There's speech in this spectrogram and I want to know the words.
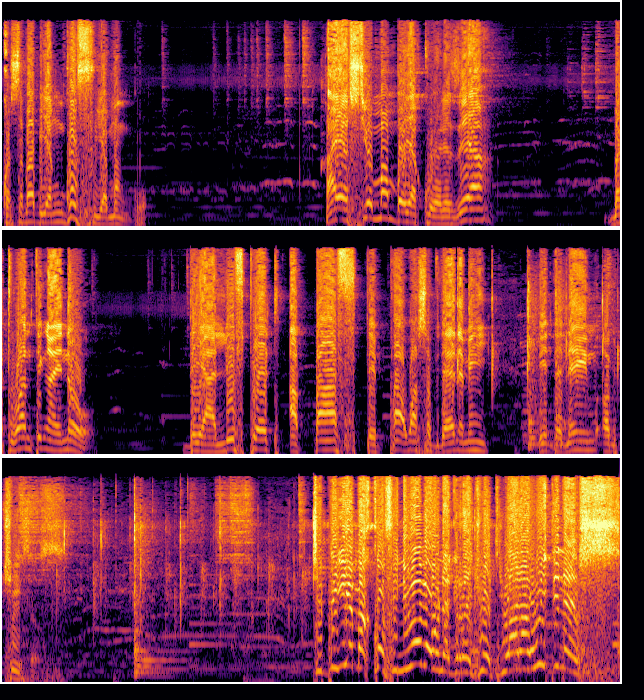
kwa sababu ya nguvu ya mungu haya sio mambo ya kuelezea but one thing i know they are lifted above the powers of the enemy in the name of jesus. Jipigie makofi ni wewe una graduate you are a witness.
